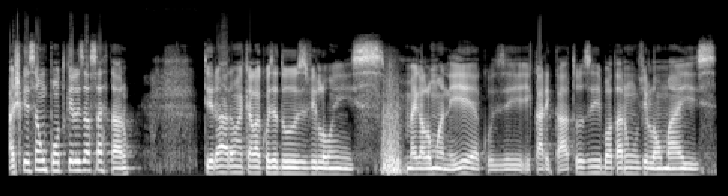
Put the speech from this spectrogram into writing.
Acho que esse é um ponto que eles acertaram. Tiraram aquela coisa dos vilões megalomaníacos e, e caricatos e botaram um vilão mais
